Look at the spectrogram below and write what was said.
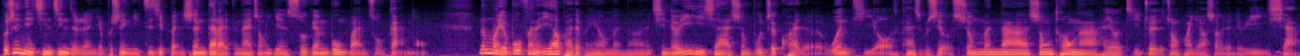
不是你亲近的人，也不是你自己本身带来的那种严肃跟不满足感哦。那么有部分的一号牌的朋友们呢，请留意一下胸部这块的问题哦，看是不是有胸闷啊、胸痛啊，还有脊椎的状况，也要稍微的留意一下。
